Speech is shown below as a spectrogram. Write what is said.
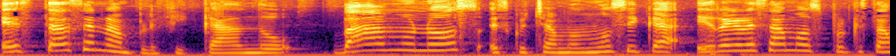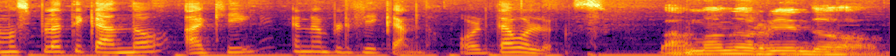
Estás en Amplificando. Vámonos, escuchamos música y regresamos porque estamos platicando aquí en Amplificando. Ahorita volvemos. Vámonos riendo.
